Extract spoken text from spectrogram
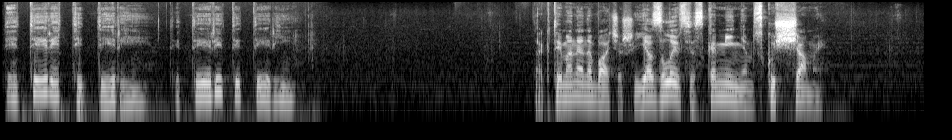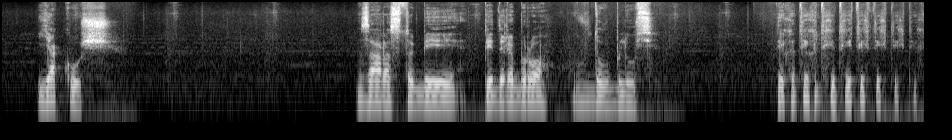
Ти-тирі-ти-тирі, ти-тирі-ти-тирі. Так, ти мене не бачиш. Я злився з камінням, з кущами. Я кущ. Зараз тобі під ребро вдовблюсь. Тихо, тихо, тихо, тихо, тихо, тихо, тихо.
